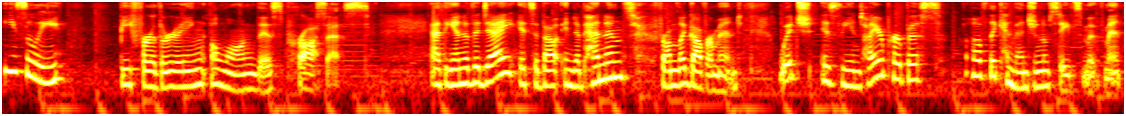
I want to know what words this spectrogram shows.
easily be furthering along this process. At the end of the day, it's about independence from the government, which is the entire purpose of the Convention of States movement.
